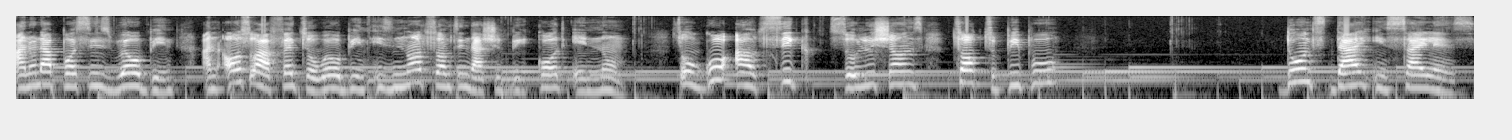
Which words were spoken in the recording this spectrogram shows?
another person's well-being and also affect your well-being is not something that should be called a norm. So go out seek solutions talk to people. Don't die in silence.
